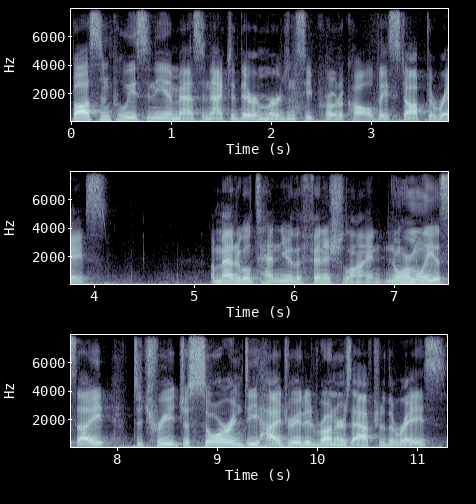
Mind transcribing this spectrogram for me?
Boston police and EMS enacted their emergency protocol. They stopped the race. A medical tent near the finish line, normally a site to treat just sore and dehydrated runners after the race,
